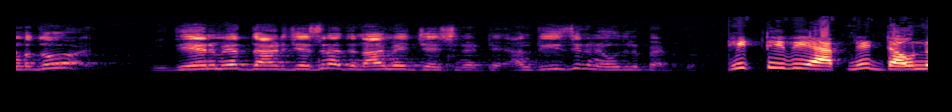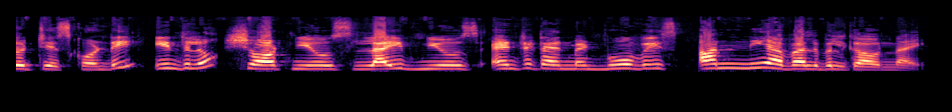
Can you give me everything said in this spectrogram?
ఉండదు. దేని మీద దాడి చేసినా అది నా మీద చేసినట్టే. అంత ఈజీగా నేను వదిలిపెట్టను. హిట్ టీవీ యాప్ని డౌన్లోడ్ చేసుకోండి. ఇందులో short news live news entertainment movies అన్ని అవైలబుల్గా ఉన్నాయి.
